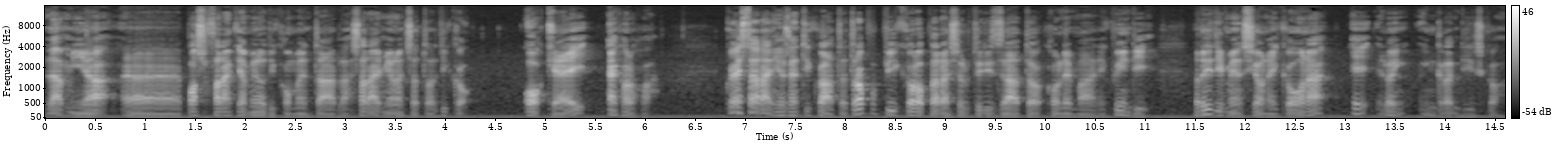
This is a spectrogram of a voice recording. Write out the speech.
la mia eh, posso fare anche a meno di commentarla. Sarà il mio lanciatore. Dico ok eccolo qua. Questo era News 24 è troppo piccolo per essere utilizzato con le mani quindi ridimensiona icona e lo ingrandisco.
